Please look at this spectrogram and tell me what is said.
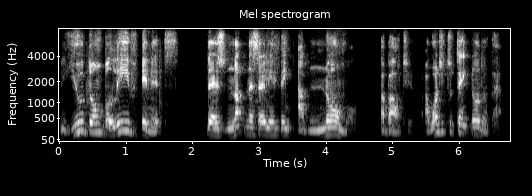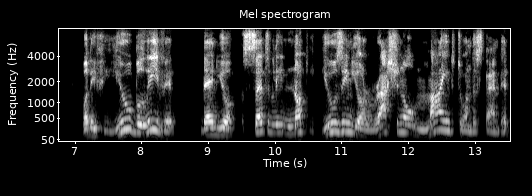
you don't believe in it, there's not necessarily anything abnormal about you. I want you to take note of that. But if you believe it, then you're certainly not using your rational mind to understand it.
